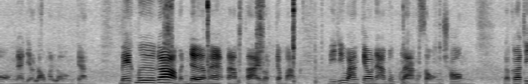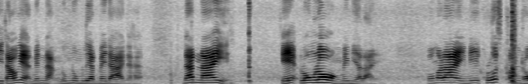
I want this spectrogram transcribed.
2 นะ เดี๋ยวเรามาลองกัน เบรกมือก็เหมือนเดิมฮะตามสไตล์รถกระบะมีที่วางแก้วน้ำตรงกลาง 2 ช่อง แล้วก็ที่เท้าแขนเป็นหนังนุ่มๆเลื่อนไม่ได้นะฮะด้านในเก๊ะโล่งๆ ไม่มีอะไรพวงมาลัยมีครู i คอนโทร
